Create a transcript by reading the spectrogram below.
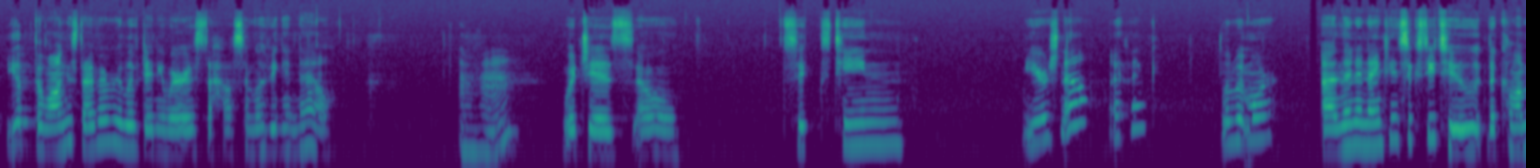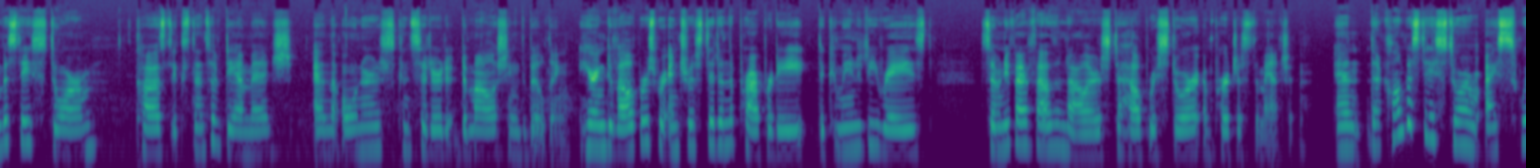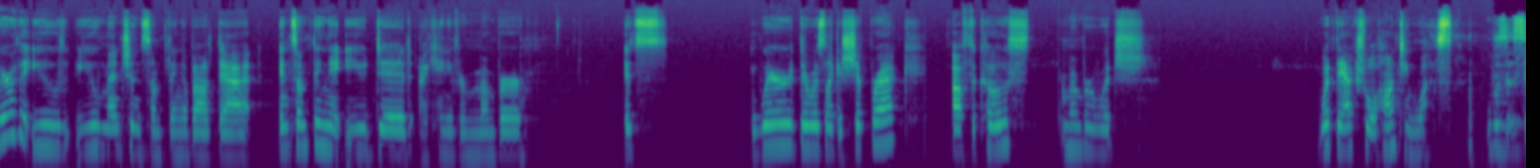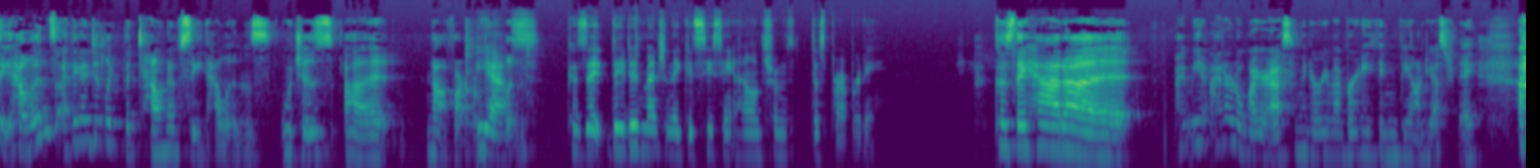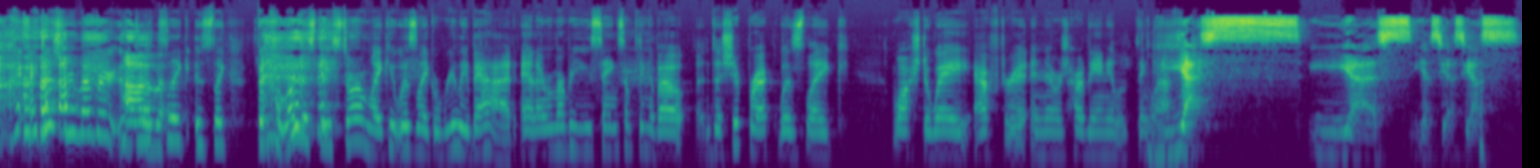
Yep. The longest I've ever lived anywhere is the house I'm living in now, Mm-hmm. which is, oh, 16 years now, I think. A little bit more. And then in 1962, the Columbus Day storm caused extensive damage, and the owners considered demolishing the building. Hearing developers were interested in the property, the community raised $75,000 to help restore and purchase the mansion. And that Columbus Day storm, I swear that you you mentioned something about that in something that you did. I can't even remember. It's where there was like a shipwreck off the coast. Remember which what the actual haunting was. Was it St. Helens? I think I did like the town of St. Helens, which is uh, not far from Portland. yes. Because they, they did mention they could see St. Helens from this property. Because they had Uh, I mean, I don't know why you're asking me to remember anything beyond yesterday. I, I just remember it's, Um, it's like it's like the Columbus Day storm, like it was like really bad. And I remember you saying something about the shipwreck was like washed away after it, and there was hardly anything left. Yes. Yes. Yes, yes, yes.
